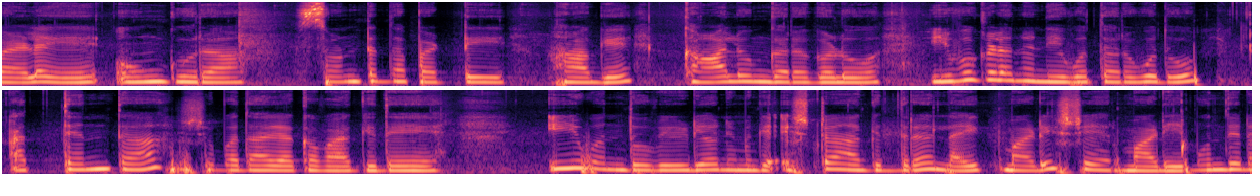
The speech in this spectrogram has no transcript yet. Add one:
ಬಳೆ, ಉಂಗುರ, ಸೊಂಟದ ಪಟ್ಟಿ ಹಾಗೆ ಕಾಲುಂಗರಗಳು. ಇವುಗಳನ್ನು ನೀವು ತರುವುದು ಅತ್ಯಂತ ಶುಭದಾಯಕವಾಗಿದೆ. ಈ ಒಂದು ವಿಡಿಯೋ ನಿಮಗೆ ಇಷ್ಟ ಆಗಿದ್ದರೆ ಲೈಕ್ ಮಾಡಿ, ಶೇರ್ ಮಾಡಿ. ಮುಂದಿನ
